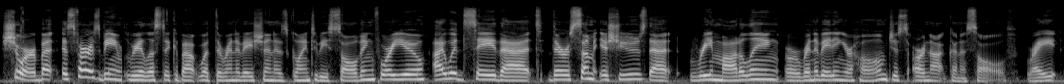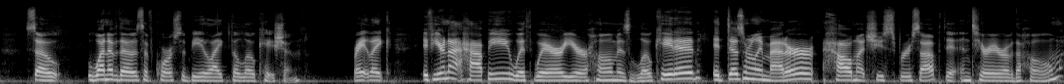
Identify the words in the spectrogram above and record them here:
Sure, but as far as being realistic about what the renovation is going to be solving for you, I would say that there are some issues that remodeling or renovating your home just are not going to solve, right? So one of those, of course, would be like the location, right? Like if you're not happy with where your home is located, it doesn't really matter how much you spruce up the interior of the home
